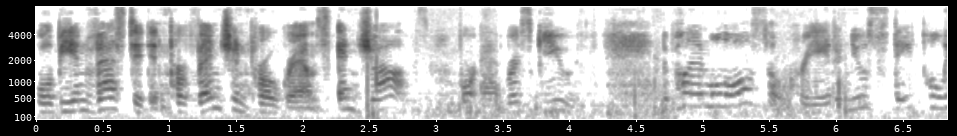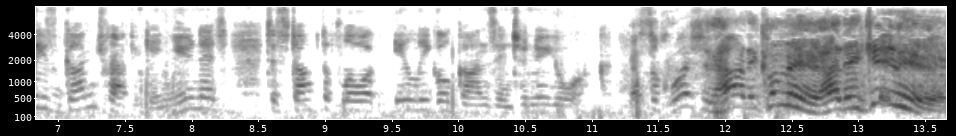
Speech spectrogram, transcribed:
will be invested in prevention programs and jobs for at risk youth. The plan will also create a new state police gun trafficking unit to stop the flow of illegal guns into New York. That's the question. How they come in? How they get in here?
